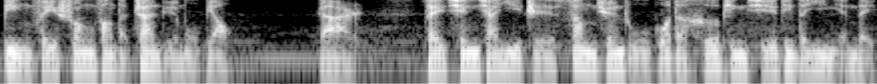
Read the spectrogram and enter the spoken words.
并非双方的战略目标。然而，在签下一纸丧权辱国的和平协定的一年内。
